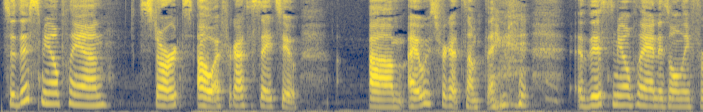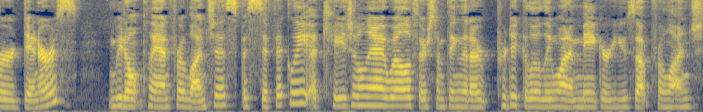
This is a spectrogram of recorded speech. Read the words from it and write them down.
so this meal plan starts. Oh, I forgot to say too. Um, I always forget something. this meal plan is only for dinners. We don't plan for lunches specifically. Occasionally, I will if there's something that I particularly want to make or use up for lunch.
